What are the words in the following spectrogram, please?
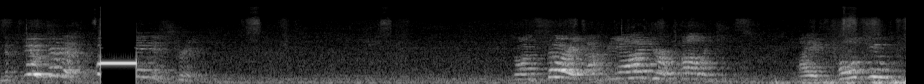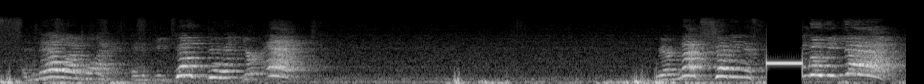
In the future of this industry. So I'm sorry, I'm beyond your apologies. I have told you, and now I want it. And if you don't do it, you're out. We are not shutting this movie down.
